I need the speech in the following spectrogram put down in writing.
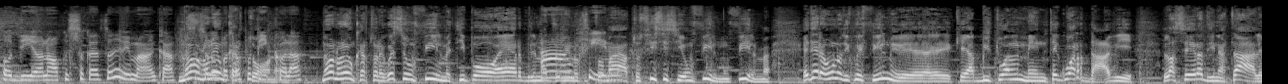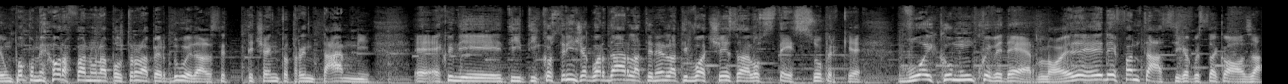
Oddio, no, questo cartone mi manca. Forse No, non è un un troppo cartone. piccola. No, non è un cartone, questo è un film tipo Herbie, il Ah, maggiorino tutto film. matto. Sì, sì, sì, è un film, un film. Ed era uno di quei film eh, che abitualmente guardavi la sera di Natale, un po' come ora fanno una poltrona per due da 730 anni. Eh, e quindi ti, ti costringe a guardarla, a tenere la TV accesa lo stesso perché vuoi comunque vederlo. Ed è, ed è fantastica questa cosa.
